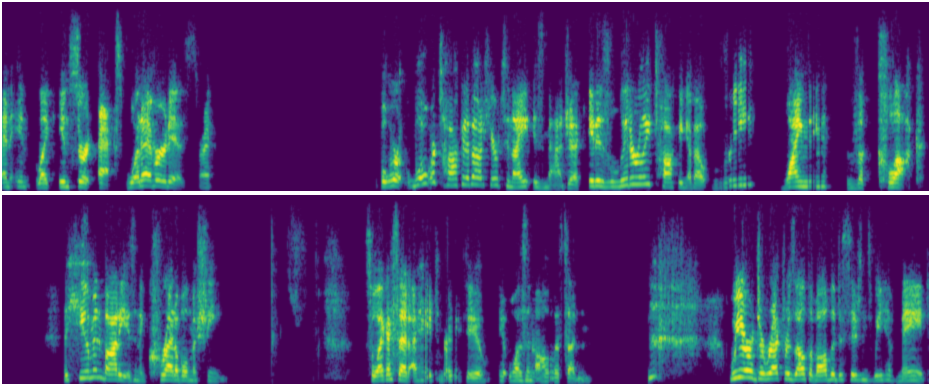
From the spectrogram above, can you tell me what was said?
an in like insert X, whatever it is, right? But we're what we're talking about here tonight is magic. It is literally talking about rewinding the clock. The human body is an incredible machine. So, like I said, I hate to break it to you, it wasn't all of a sudden. we are a direct result of all the decisions we have made.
